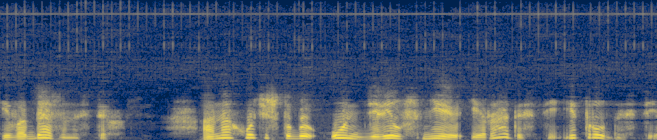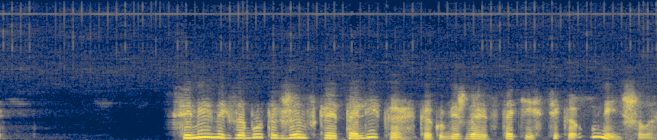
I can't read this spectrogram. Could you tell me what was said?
и в обязанностях. Она хочет, чтобы он делил с нею и радости, и трудности. В семейных заботах женская талика, как убеждает статистика, уменьшилась.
